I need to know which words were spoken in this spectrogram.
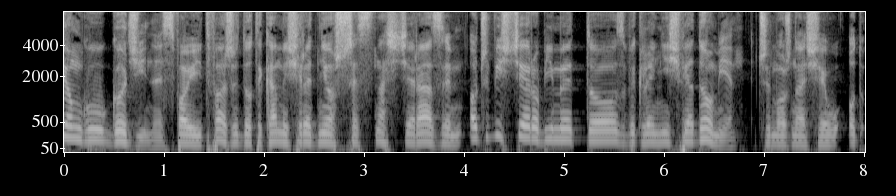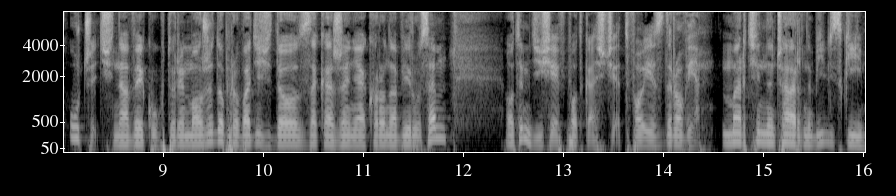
ciągu godziny swojej twarzy dotykamy średnio 16 razy. Oczywiście robimy to zwykle nieświadomie. Czy można się oduczyć nawyku, który może doprowadzić do zakażenia koronawirusem? O tym dzisiaj w podcaście Twoje zdrowie. Marcin Czarnbilski.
